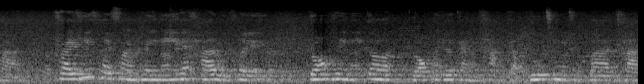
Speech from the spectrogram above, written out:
ค่ะ ใครที่เคยฟังเพลงนี้นะคะ หรือเคยร้องเพลงนี้ก็ร้องไปด้วยกันค่ะกับรูปที่มีทุกบ้านค่ะ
